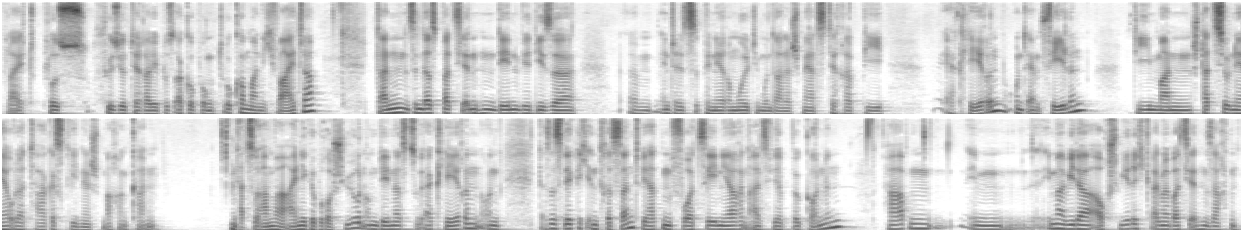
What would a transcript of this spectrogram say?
vielleicht plus Physiotherapie plus Akupunktur, kommen wir nicht weiter, dann sind das Patienten, denen wir diese ähm, interdisziplinäre multimodale Schmerztherapie erklären und empfehlen, die man stationär oder tagesklinisch machen kann. Dazu haben wir einige Broschüren, um denen das zu erklären. Und das ist wirklich interessant. Wir hatten vor zehn Jahren, als wir begonnen haben, im, immer wieder auch Schwierigkeiten, weil Patienten sagten,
